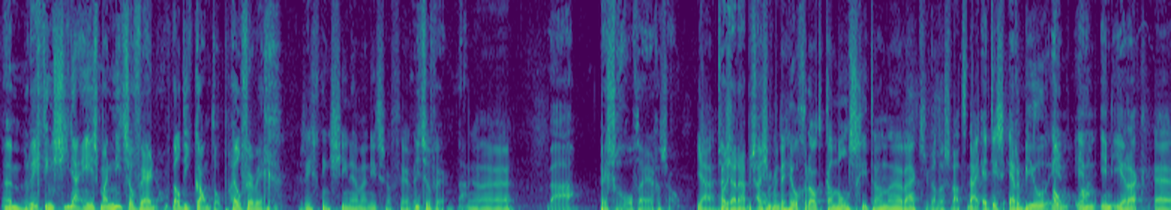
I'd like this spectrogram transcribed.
ehm, richting China is, maar niet zo ver nog. Wel die kant op, heel ver weg. Richting China, maar niet zo ver weg. Niet zo ver. Nou, Eh, ja, Persengolf daar ergens zo. ja, Sorry, als je, als je met een heel groot kanon schiet, dan eh, raak je wel eens wat. Nou, het is Erbil in, Oh, in, ah. in Irak. eh,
